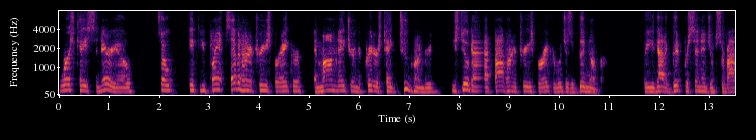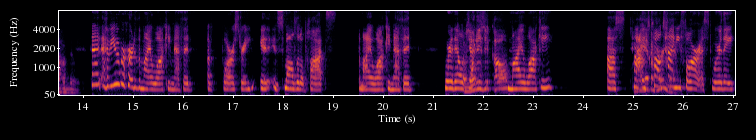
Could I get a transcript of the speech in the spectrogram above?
worst case scenario. So if you plant 700 trees per acre and mom nature and the critters take 200, you still got 500 trees per acre, which is a good number. So you got a good percentage of survivability. That have you ever heard of the Miyawaki method of forestry in, in small little plots? The Miyawaki method, where they'll Uh, ju- What is it called? Miyawaki. Uh, it's called heard that. tiny forest, where they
